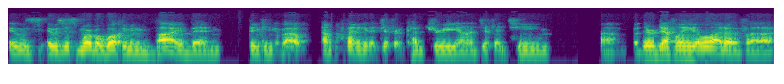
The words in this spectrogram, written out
it was it was just more of a welcoming vibe and thinking about I'm playing in a different country on a different team. Um, but there were definitely a lot of uh,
